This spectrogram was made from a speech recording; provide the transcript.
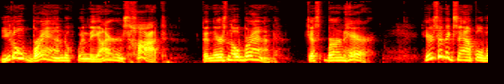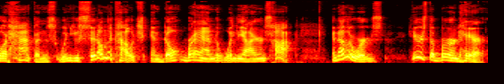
You don't brand when the iron's hot, then there's no brand, just burned hair. Here's an example of what happens when you sit on the couch and don't brand when the iron's hot. In other words, here's the burned hair.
